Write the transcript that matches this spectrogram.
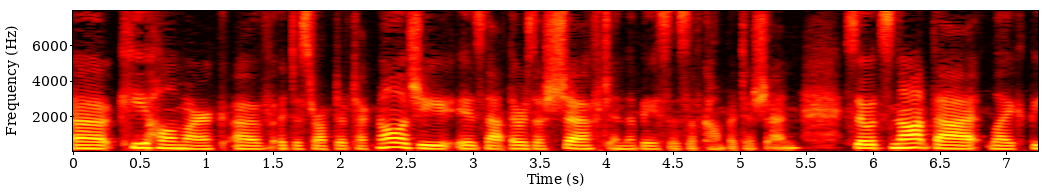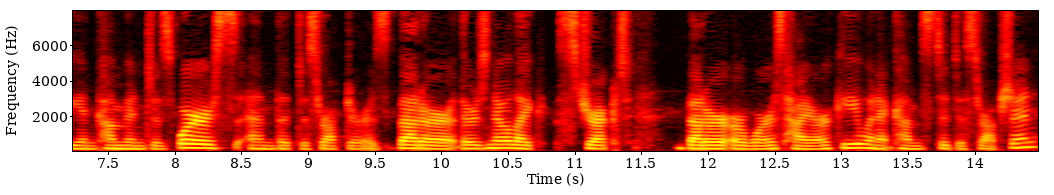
a key hallmark of a disruptive technology is that there's a shift in the basis of competition. So it's not that like the incumbent is worse and the disruptor is better. There's no like strict better or worse hierarchy when it comes to disruption.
